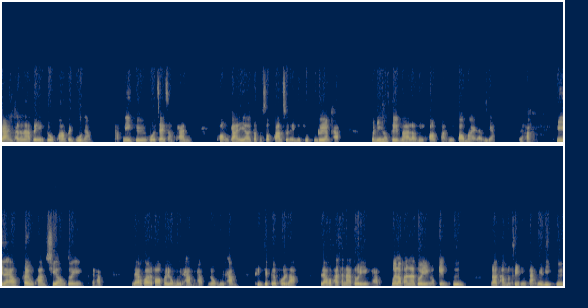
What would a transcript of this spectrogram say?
การพัฒนาตัวเองสู่ความเป็นผู้นำครับนี่คือหัวใจสำคัญของการที่เราจะประสบความสำเร็จในทุกเรื่องครับ วันนี้เราตื่นมาเรามีความฝันมีเป้าหมายแล้วหรือยังนะครับ มีแล้วเติมความเชื่อของตัวเองนะครับ แล้วก็ออกไปลงมือทำครับ ลงมือทำถึงจะเกิดผลลัพธ์ แล้วก็พัฒนาตัวเองครับ เมื่อเราพัฒนาตัวเองเราเก่งขึ้น เราทำสิ่งต่างๆได้ดีขึ้น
